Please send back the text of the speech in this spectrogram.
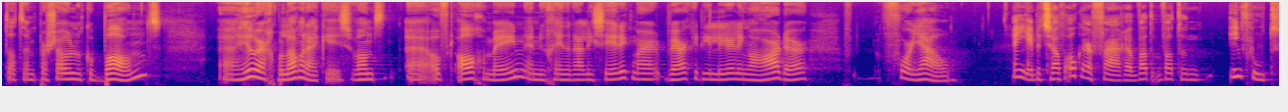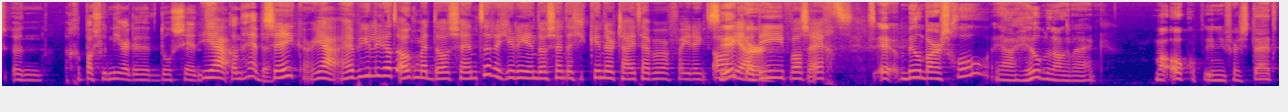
dat een persoonlijke band eh, heel erg belangrijk is. Want eh, over het algemeen, en nu generaliseer ik, maar werken die leerlingen harder voor jou. En je hebt het zelf ook ervaren wat, wat een invloed een gepassioneerde docent Ja, kan hebben. Zeker, ja. Hebben jullie dat ook met docenten? Dat jullie een docent uit je kindertijd hebben waarvan je denkt... oh ja, die was echt... Eh, Middelbare school, ja, heel belangrijk. Maar ook op de universiteit,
